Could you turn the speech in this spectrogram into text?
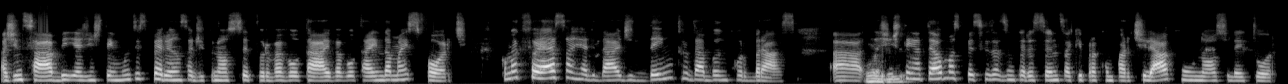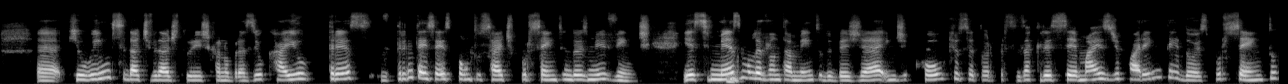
a gente sabe e a gente tem muita esperança de que o nosso setor vai voltar e vai voltar ainda mais forte. Como é que foi essa realidade dentro da Bancorbras? Ah, a gente tem até umas pesquisas interessantes aqui para compartilhar com o nosso leitor, é, que o índice da atividade turística no Brasil caiu 36,7% em 2020. E esse mesmo levantamento do IBGE indicou que o setor precisa crescer mais de 42%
